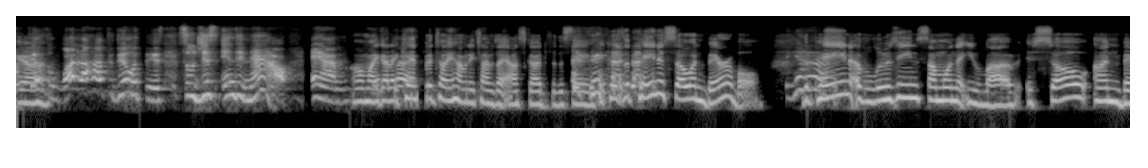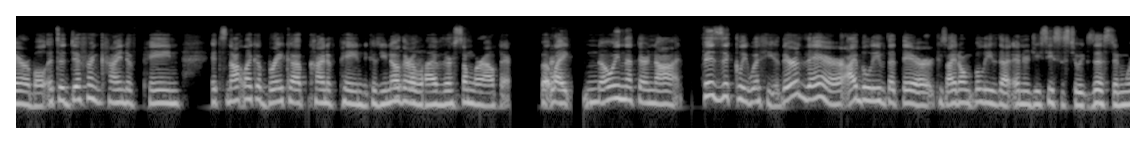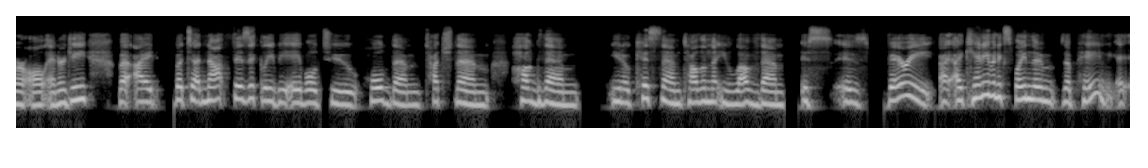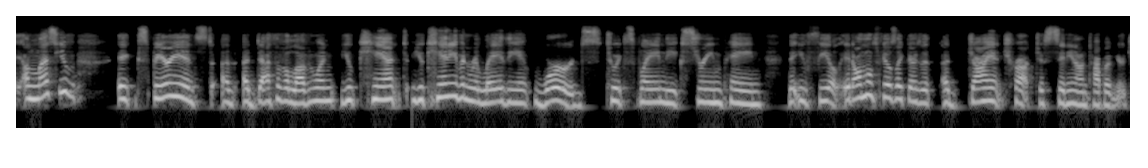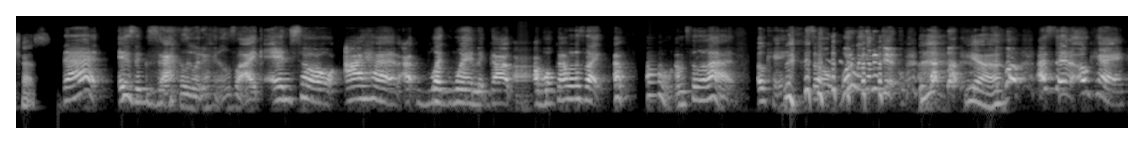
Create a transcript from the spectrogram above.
yeah. Why did I have to deal with this? So just end it now. And oh my God, what? I can't even tell you how many times I ask God for the same because the pain is so unbearable. Yeah. The pain of losing someone that you love is so unbearable. It's a different kind of pain it's not like a breakup kind of pain because you know they're alive, they're somewhere out there. But right. like knowing that they're not physically with you, they're there. I believe that they're because I don't believe that energy ceases to exist and we're all energy. But I, but to not physically be able to hold them, touch them, hug them, you know, kiss them, tell them that you love them is, is very, I, I can't even explain the, the pain eh, unless you've, experienced a, a, death of a loved one you can't you can't even relay the words to explain the extreme pain that you feel. It almost feels like there's a, a giant truck just sitting on top of your chest. That is exactly what it feels like. And so i have I, like when god i woke i was like oh, oh i'm still alive. Okay so what are we gonna do? Yeah. I said okay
